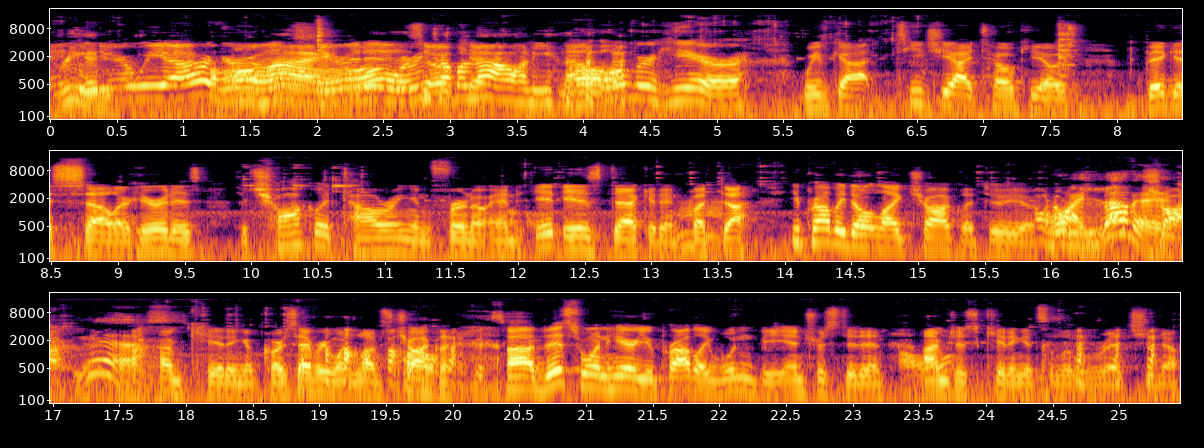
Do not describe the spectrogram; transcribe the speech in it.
and really. Here we are, Oh, my. Here it Oh, is. we're in trouble now, honey. Now Oh. over here, we've got TGI Tokyo's biggest seller. Here it is, the Chocolate Towering Inferno, and it is decadent. But uh, you probably don't like chocolate, do you? Oh, no, I love it. chocolate. Yes. I'm kidding, of course. Everyone loves chocolate. Uh, this one here, you probably wouldn't be interested in. I'm just kidding. It's a little rich, you know.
